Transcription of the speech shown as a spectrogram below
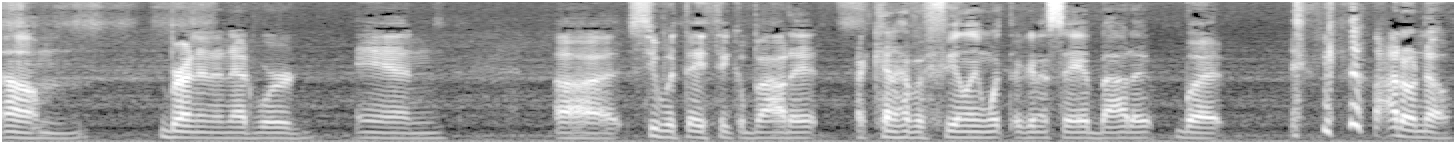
um, Brennan and Edward and uh, see what they think about it. I kind of have a feeling what they're going to say about it, but I don't know.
